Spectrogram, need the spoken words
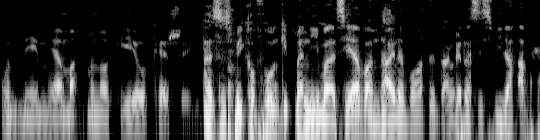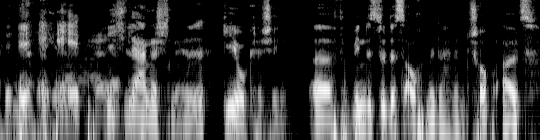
Und nebenher macht man noch Geocaching. Also das Mikrofon gibt man niemals her, waren deine Worte. Danke, dass ich es wieder habe. ich lerne schnell. Geocaching. Äh, verbindest du das auch mit deinem Job als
